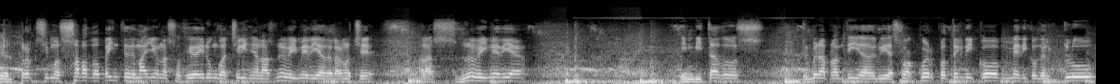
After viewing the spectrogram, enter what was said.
el próximo sábado 20 de mayo en la Sociedad Irungo Chiquiña a las 9 y media de la noche. A las 9 y media, invitados, primera plantilla del Vidasoa, cuerpo técnico, médico del club,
